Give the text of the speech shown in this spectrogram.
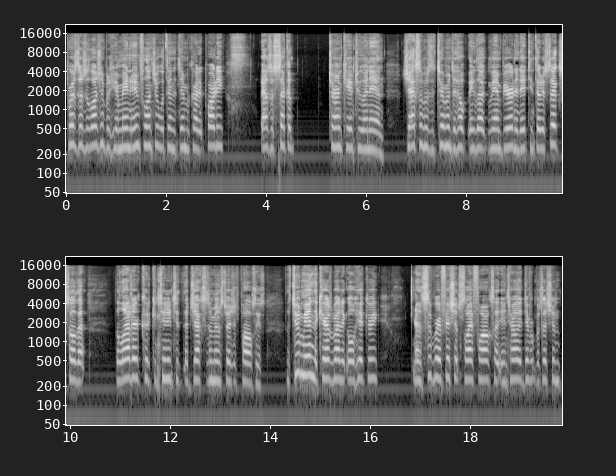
presidential election, but he remained influential within the Democratic Party as the second term came to an end. Jackson was determined to help elect Van Buren in 1836 so that the latter could continue to the Jackson administration's policies. The two men, the charismatic Old Hickory and the super efficient Sly Fox, had entirely different position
